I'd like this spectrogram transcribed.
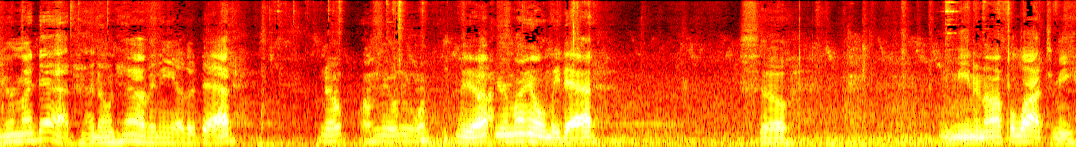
You're my dad. I don't have any other dad. Nope, I'm the only one. Yep, you're my only dad. So, you mean an awful lot to me.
